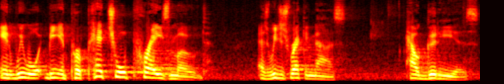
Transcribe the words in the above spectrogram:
and we will be in perpetual praise mode as we just recognize how good He is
